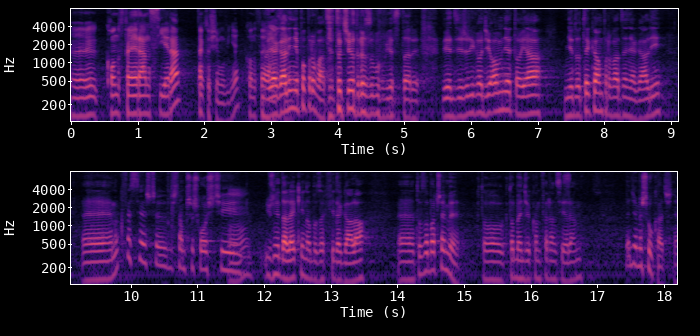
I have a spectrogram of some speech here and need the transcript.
e, konferencjera? Tak to się mówi, nie? No Konferencjer. ja gali nie poprowadzę, to ci od razu mówię, stary. Więc jeżeli chodzi o mnie, to ja nie dotykam prowadzenia gali. E, no kwestia jeszcze gdzieś tam przyszłości, Mhm. już niedalekiej, no bo za chwilę gala, e, to zobaczymy, kto, kto będzie konferencjerem. Będziemy szukać, nie?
